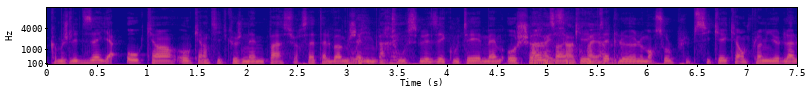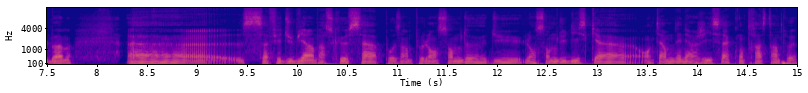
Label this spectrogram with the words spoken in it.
comme je le disais, il y a aucun, aucun titre que je n'aime pas sur cet album. Oui, J'aime tous les écouter, même Oceans, Pareil, hein, qui est peut-être le, le morceau le plus psyché qui est en plein milieu de l'album. Ça fait du bien parce que ça pose un peu l'ensemble de- du, l'ensemble du disque en termes d'énergie, ça contraste un peu.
